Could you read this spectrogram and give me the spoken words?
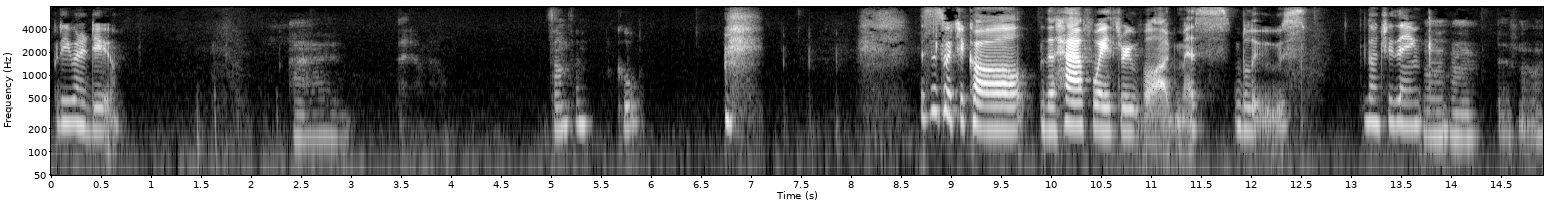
What do you want to do? Uh, I don't know. Something cool. This is what you call the halfway through Vlogmas blues, don't you think? Mm-hmm, definitely.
